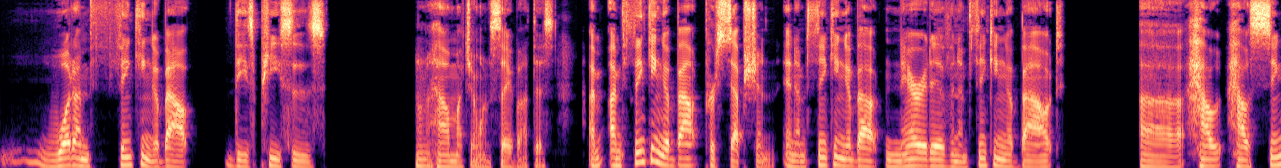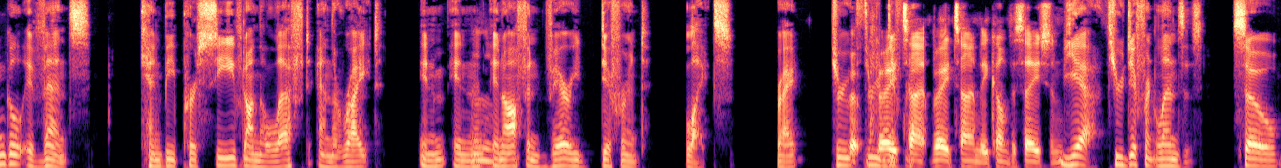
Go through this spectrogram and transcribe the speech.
what I'm thinking about these pieces. I don't know how much I want to say about this. I'm I'm thinking about perception and I'm thinking about narrative and I'm thinking about uh, how how single events can be perceived on the left and the right in in mm. in often very different lights right? Through through very time, very timely conversation. Yeah, through different lenses. So,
